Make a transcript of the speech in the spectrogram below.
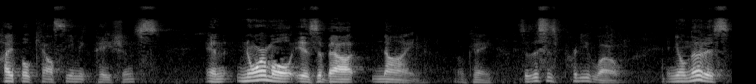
hypocalcemic patients. And normal is about 9. Okay, so this is pretty low. And you'll notice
